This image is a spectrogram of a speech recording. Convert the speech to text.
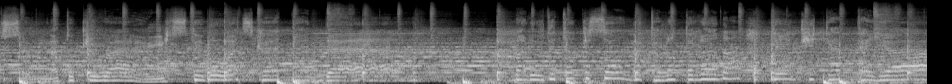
そんな時はいつでも熱かったんだ。まるで溶けそうなトロトロの天気だったよ。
